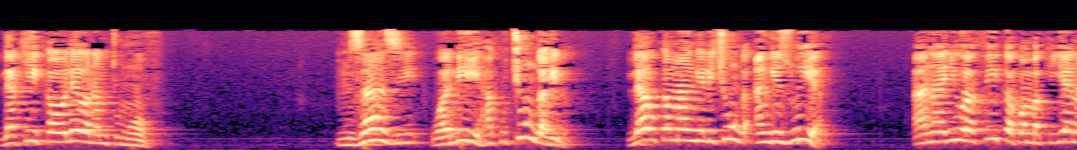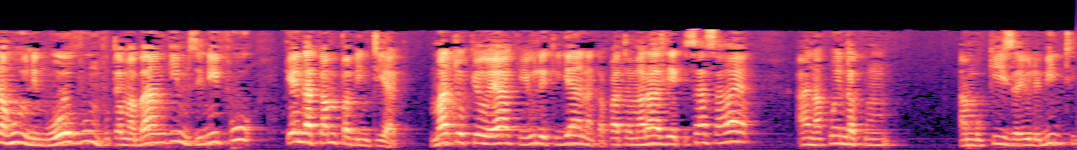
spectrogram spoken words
lakini kaolewa na mtu mwovu. Mzazi walii hakuchunga hilo. Lau kama angelichunga angezuia. Anajua fika kwamba kijana huyu ni mwovu mvuta mabangi mzinifu kenda akampa binti yake. Matokeo yake yule kijana akapata maradhi ya kisasa haya anakwenda kumambukiza yule binti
